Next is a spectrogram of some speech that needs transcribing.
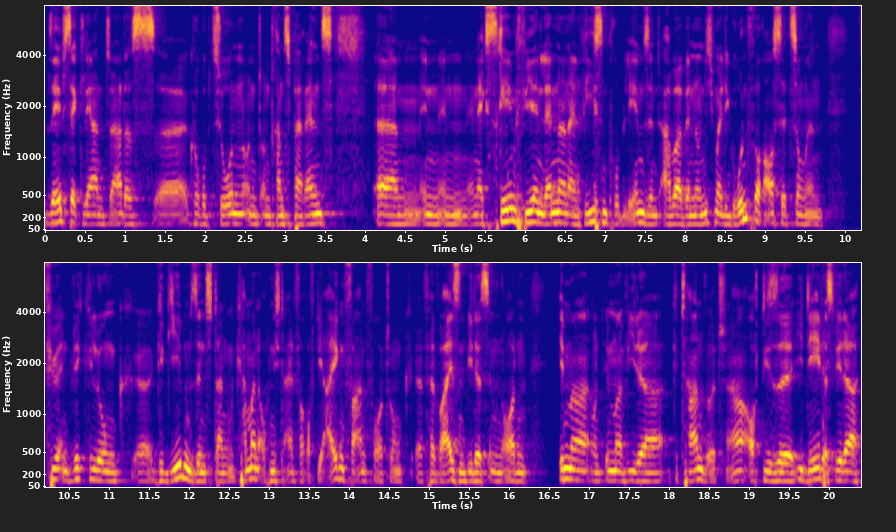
selbsterklärend, ja, dass äh, Korruption und, und Transparenz ähm, in, in, in extrem vielen Ländern ein Riesenproblem sind. Aber wenn noch nicht mal die Grundvoraussetzungen für Entwicklung äh, gegeben sind, dann kann man auch nicht einfach auf die Eigenverantwortung äh, verweisen, wie das im Norden immer und immer wieder getan wird. Ja, auch diese Idee, dass wir da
